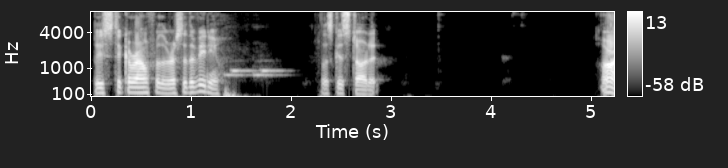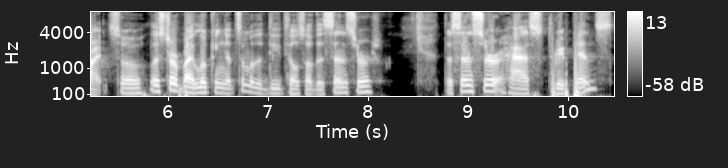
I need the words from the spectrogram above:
please stick around for the rest of the video. Let's get started. Alright, so let's start by looking at some of the details of the sensor. The sensor has three pins.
